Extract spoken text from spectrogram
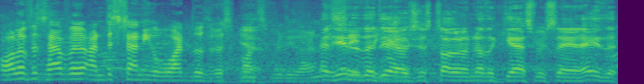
all of us have an understanding of what those responsibilities yeah. are. At the end of the day, I was just talking to another guest, we were saying, hey, the,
